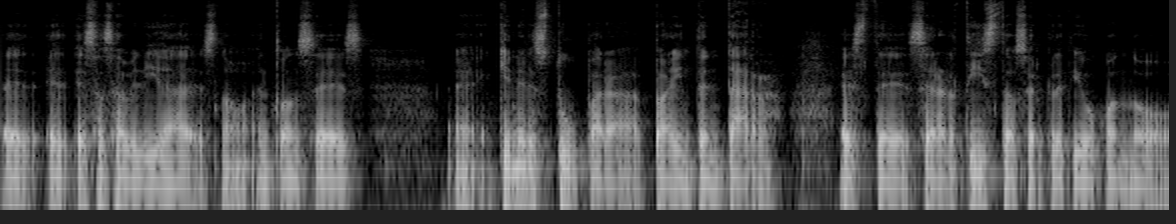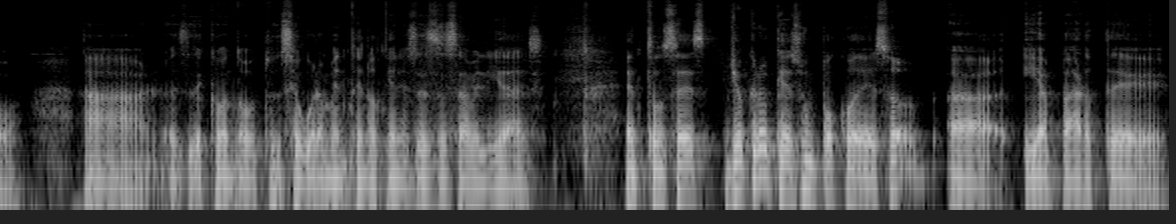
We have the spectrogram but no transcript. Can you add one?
e, e, esas habilidades, ¿no? Entonces, eh, ¿quién eres tú para, intentar este, ser artista o ser creativo cuando, ah, cuando seguramente no tienes esas habilidades? Entonces, yo creo que es un poco de eso ah, y aparte,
